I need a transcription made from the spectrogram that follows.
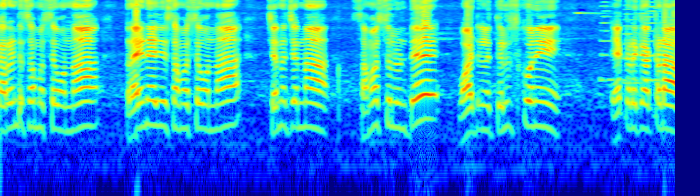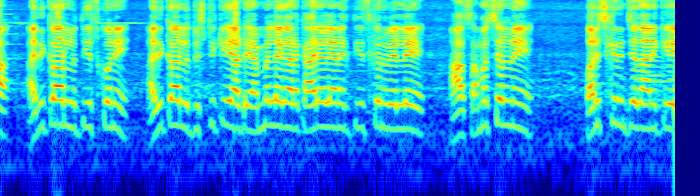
కరెంటు సమస్య ఉన్నా డ్రైనేజీ సమస్య ఉన్నా చిన్న చిన్న సమస్యలుంటే వాటిని తెలుసుకొని ఎక్కడికక్కడ అధికారులను తీసుకొని అధికారుల దృష్టికి అటు ఎమ్మెల్యే గారి కార్యాలయానికి తీసుకుని వెళ్ళి ఆ సమస్యలని పరిష్కరించేదానికి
